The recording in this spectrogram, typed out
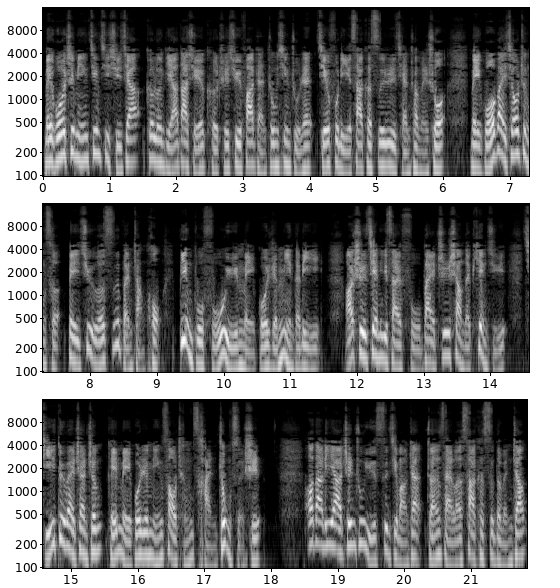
美国知名经济学家、哥伦比亚大学可持续发展中心主任杰弗里·萨克斯日前撰文说，美国外交政策被巨额资本掌控，并不服务于美国人民的利益，而是建立在腐败之上的骗局，其对外战争给美国人民造成惨重损失。澳大利亚珍珠与四季网站转载了萨克斯的文章。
